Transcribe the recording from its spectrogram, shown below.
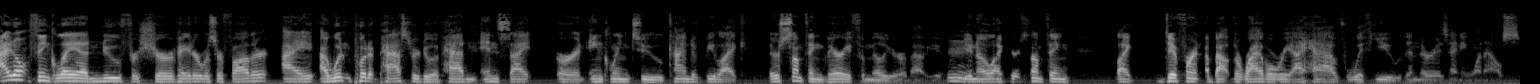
I don't think Leia knew for sure Vader was her father. I, I wouldn't put it past her to have had an insight or an inkling to kind of be like, there's something very familiar about you. Mm. You know, like there's something like different about the rivalry I have with you than there is anyone else.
